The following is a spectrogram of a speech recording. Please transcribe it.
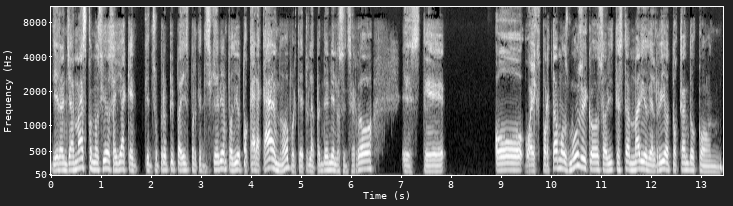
y eran ya más conocidos allá que, que, en su propio país porque ni siquiera habían podido tocar acá, ¿no? Porque pues, la pandemia los encerró, este, o, o exportamos músicos, ahorita está Mario del Río tocando con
